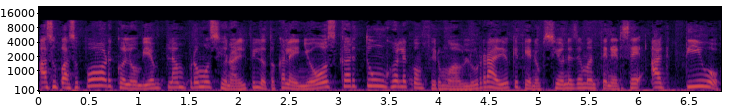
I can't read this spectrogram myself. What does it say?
A su paso por Colombia en plan promocional, el piloto caleño Oscar Tunjo le confirmó a Blue Radio que tiene opciones de mantenerse activo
